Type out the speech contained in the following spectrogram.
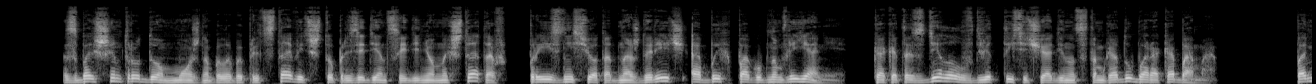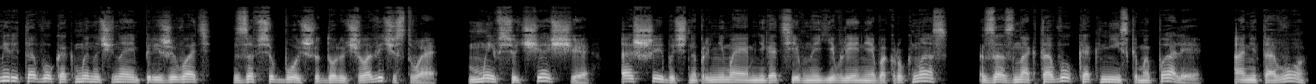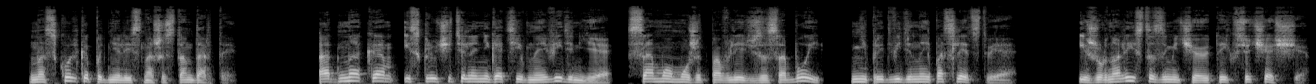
С большим трудом можно было бы представить, что президент Соединенных Штатов произнесет однажды речь об их пагубном влиянии, как это сделал в 2011 году Барак Обама. По мере того, как мы начинаем переживать за все большую долю человечества, мы все чаще ошибочно принимаем негативные явления вокруг нас за знак того, как низко мы пали, а не того, насколько поднялись наши стандарты. Однако исключительно негативное видение само может повлечь за собой непредвиденные последствия, и журналисты замечают их все чаще.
